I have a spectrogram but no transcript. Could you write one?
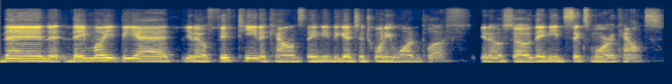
then they might be at you know 15 accounts. They need to get to 21 plus. You know, so they need six more accounts.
